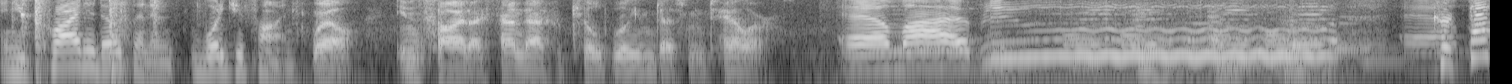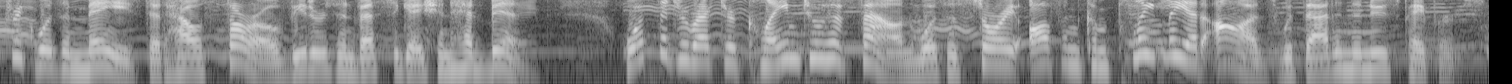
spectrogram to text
And you pried it open, and what did you find? Well, inside I found out who killed William Desmond Taylor. Am I blue? Kirkpatrick was amazed at how thorough Vidor's investigation had been. What the director claimed to have found was a story often completely at odds with that in the newspapers.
